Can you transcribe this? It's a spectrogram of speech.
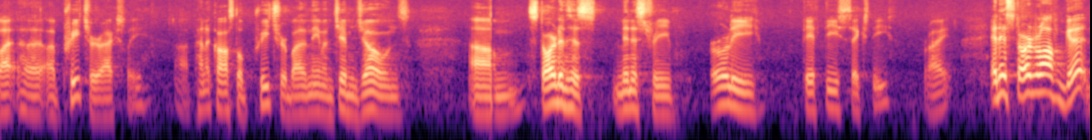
a, a, preacher, actually, a Pentecostal preacher by the name of Jim Jones, um, started his ministry early 50s, 60s, right? And it started off good,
